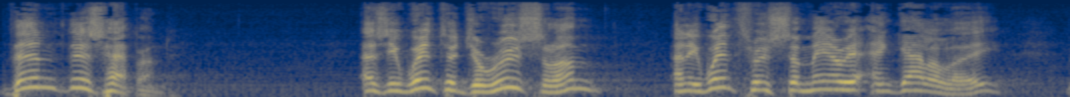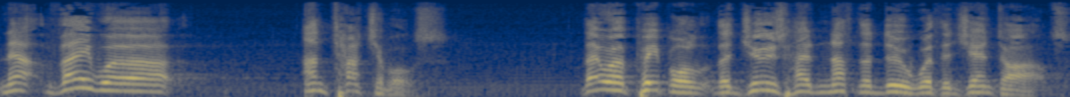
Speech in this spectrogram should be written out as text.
Then this happened. As he went to Jerusalem and he went through Samaria and Galilee, now they were untouchables. They were people, the Jews had nothing to do with the Gentiles,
